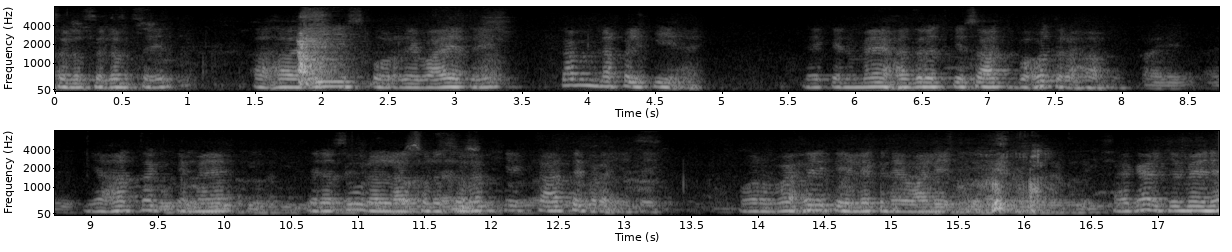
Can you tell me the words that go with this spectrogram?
صلی اللہ علیہ وسلم سے احادیث اور روایتیں کم نقل کی ہیں، لیکن میں حضرت کے ساتھ بہت رہا ہوں۔ یہاں تک کہ میں رسول اللہ صلی اللہ علیہ وسلم کے کاتب رہے تھے اور وحی کے لکھنے والے تھے۔ اگرچہ میں نے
